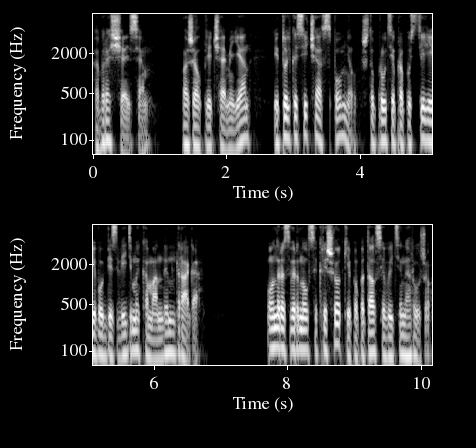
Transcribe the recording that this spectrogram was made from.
«Обращайся», — пожал плечами Ян и только сейчас вспомнил, что прутья пропустили его без видимой команды Ндрага. Он развернулся к решетке и попытался выйти наружу.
